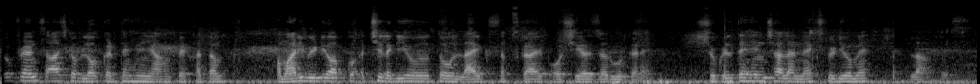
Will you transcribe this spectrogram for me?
तो फ्रेंड्स आज का ब्लॉग करते हैं यहाँ पे ख़त्म। हमारी वीडियो आपको अच्छी लगी हो तो लाइक सब्सक्राइब और शेयर ज़रूर करें। शुक्र हैं इंशाल्लाह नेक्स्ट वीडियो में। अल्लाह हाफिज़।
